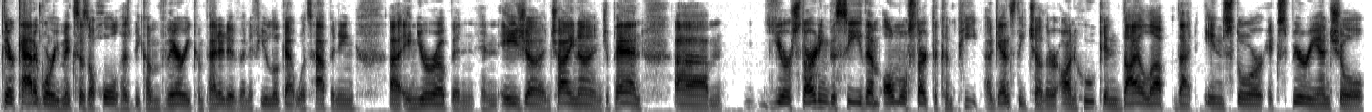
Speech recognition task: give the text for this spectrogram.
their category mix as a whole has become very competitive. And if you look at what's happening uh, in Europe and, and Asia and China and Japan, um, you're starting to see them almost start to compete against each other on who can dial up that in-store experiential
